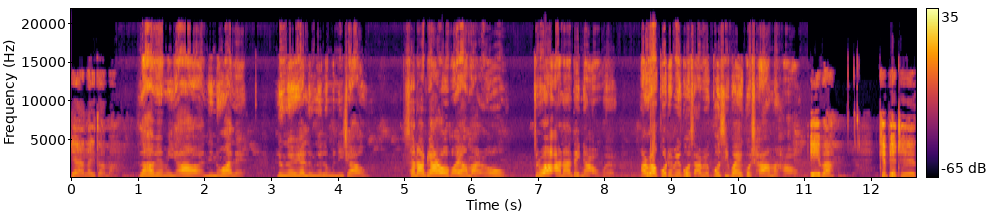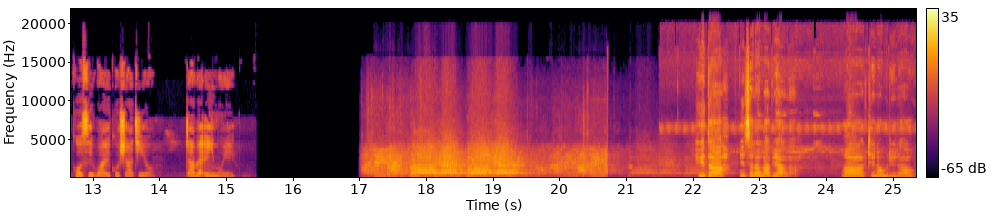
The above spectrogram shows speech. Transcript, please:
ပြရလိုက်သွားမှာလာပြန်ပြီဟာနင်တို့ကလည်းလူငယ်တွေကလူငယ်လိုမနေကြဘူး ဆန္ဒပြတော့ဘာရောက်မှာတော့သူတို့ကအာဏာသိမ်းတာဟုတ်ပဲငါတို့ကကိုယ်ထမင်းကိုစားပြီးတော့ကိုယ်စီးပွားရေးကိုချားမှာဟာအေးပါခစ်ပြက်တဲ့ကိုယ်စီဝါရေးကိုရှာကြည့်အောင်ဒါပဲအိမ်မွေဟေတာနင်ဆန္ဒလာပြရလားငါထင်တော့မထင်တော့ဘူး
